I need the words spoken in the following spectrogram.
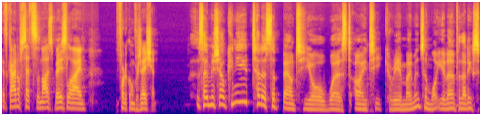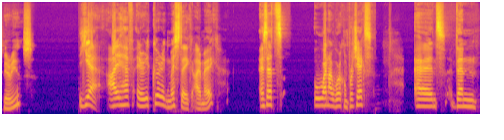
it kind of sets a nice baseline for the conversation. So, Michel, can you tell us about your worst IT career moment and what you learned from that experience? Yeah, I have a recurring mistake I make is that when I work on projects and then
